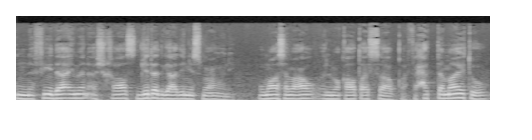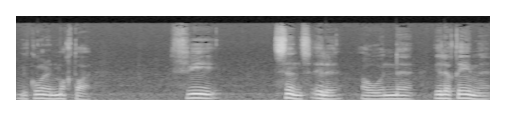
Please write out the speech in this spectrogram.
إن في دائما أشخاص جدد قاعدين يسمعوني وما سمعوا المقاطع السابقة. فحتى ما يتوه يكون المقطع في سنس إله أو إنه إله قيمة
